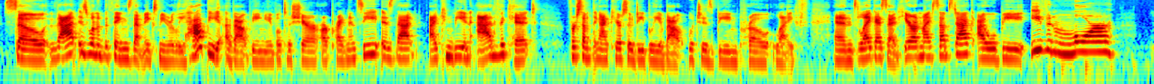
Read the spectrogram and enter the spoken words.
So that is one of the things that makes me really happy about being able to share our pregnancy is that I can be an advocate for something I care so deeply about, which is being pro life. And like I said, here on my Substack, I will be even more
